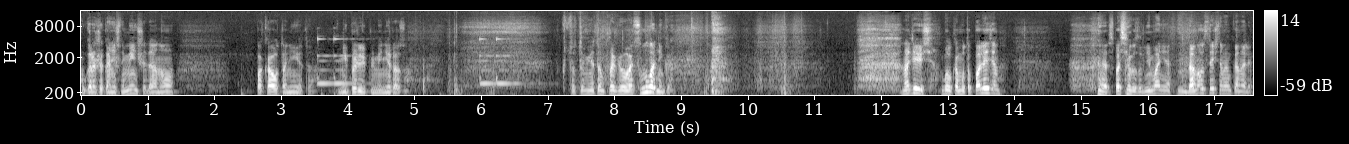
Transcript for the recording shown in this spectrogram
В гараже, конечно, меньше, да, но пока вот они это не прилипли мне ни разу. Кто-то меня там пробивается. Ну ладненько. Надеюсь, был кому-то полезен. Спасибо за внимание. До новых встреч на моем канале.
